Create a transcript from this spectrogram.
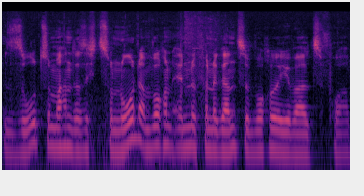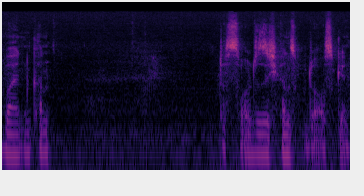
so zu machen, dass ich zur Not am Wochenende für eine ganze Woche jeweils vorarbeiten kann. Das sollte sich ganz gut ausgehen.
